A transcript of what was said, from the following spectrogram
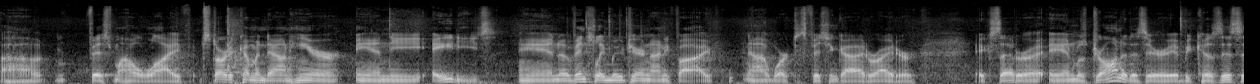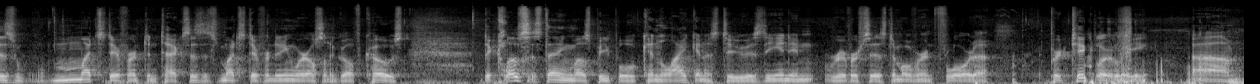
Uh, fished my whole life. Started coming down here in the 80s and eventually moved here in 95. I worked as fishing guide, writer, etc., and was drawn to this area because this is much different than Texas. It's much different than anywhere else on the Gulf Coast. The closest thing most people can liken us to is the Indian River system over in Florida, particularly um,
